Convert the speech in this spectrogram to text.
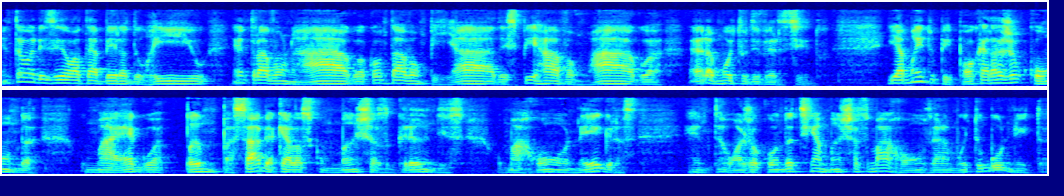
Então eles iam até a beira do rio, entravam na água, contavam piada, espirravam água, era muito divertido. E a mãe do Pipoca era a Joconda, uma égua pampa, sabe aquelas com manchas grandes, ou marrom ou negras? Então a Joconda tinha manchas marrons, era muito bonita.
